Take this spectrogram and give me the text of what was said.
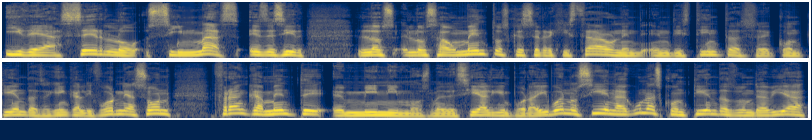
y de hacerlo sin más? Es decir, los, los aumentos que se registraron en, distintas contiendas aquí en California son francamente mínimos, me decía alguien por ahí. Bueno, sí, en algunas contiendas donde había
